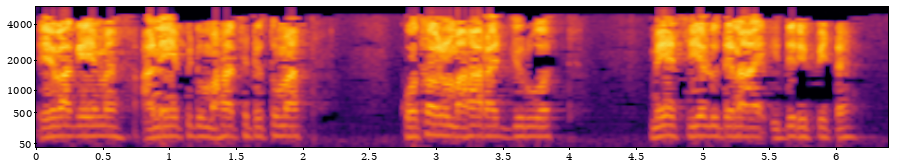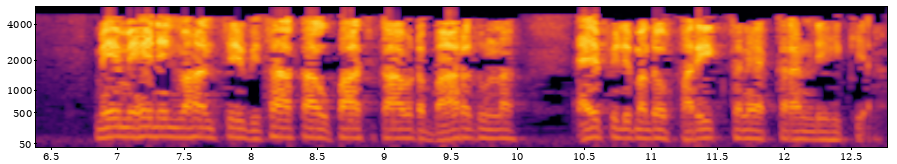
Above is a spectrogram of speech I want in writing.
ඒ වගේම අනේපිඩු මහසිටුතුමත් කොසල් මහරජුරුවත් මේ සියලු දෙනා ඉදිරිපිට මේ මෙහෙණින් වහන්සේ විසාකා උපාසිකාවට බාර දුන්නා ඇය පිළිබඳව පරීක්ෂණයක් කරන්නයි කියලා.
